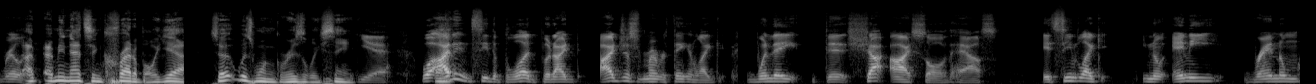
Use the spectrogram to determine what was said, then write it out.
Really. I, I mean, that's incredible. Yeah. So it was one grisly scene. yeah. Well, I didn't see the blood, but I I just remember thinking like when they the shot I saw of the house, it seemed like you know any random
